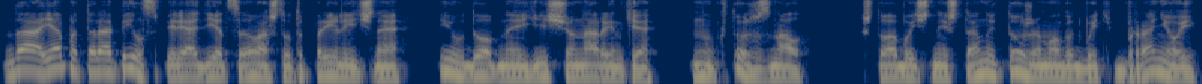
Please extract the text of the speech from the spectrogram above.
Да, я поторопился переодеться во что-то приличное и удобное еще на рынке. Ну, кто же знал, что обычные штаны тоже могут быть броней.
